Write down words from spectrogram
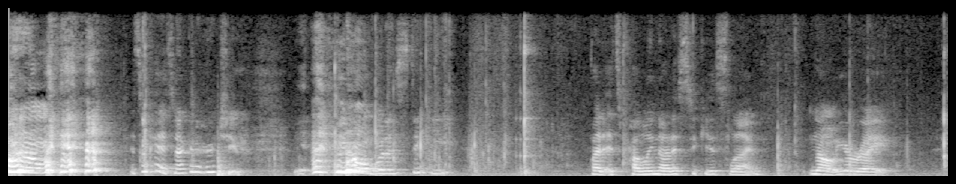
I on my hand! It's okay, it's not going to hurt you. Yeah, no, but it's sticky. But it's probably not as sticky as slime. No, you're right. I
